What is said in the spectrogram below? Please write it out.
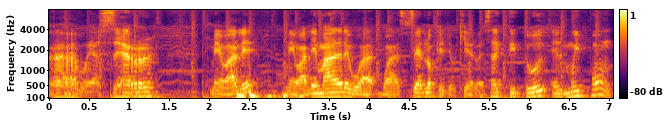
"Ah, voy a hacer, me vale, me vale madre, voy a, voy a hacer lo que yo quiero. Esa actitud es muy punk,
